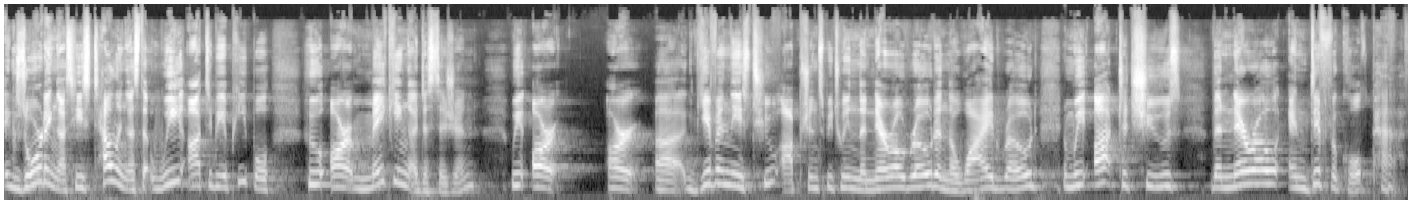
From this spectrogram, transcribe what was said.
exhorting us he's telling us that we ought to be a people who are making a decision we are are uh, given these two options between the narrow road and the wide road, and we ought to choose the narrow and difficult path.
